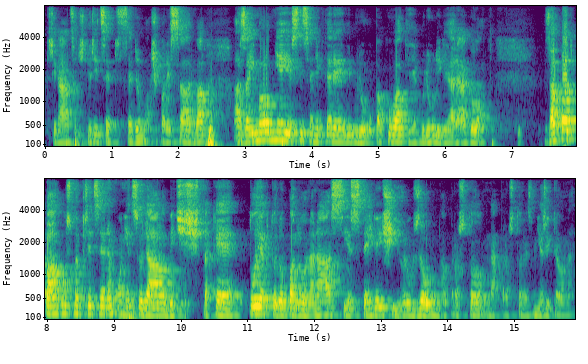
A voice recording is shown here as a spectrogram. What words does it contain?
1347 až 52 a zajímalo mě, jestli se některé jevy budou opakovat, jak budou lidé reagovat. Zaplať pámbu jsme přece jenom o něco dál, byť také to, jak to dopadlo na nás, je s tehdejší hrůzou naprosto, naprosto nezměřitelné.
